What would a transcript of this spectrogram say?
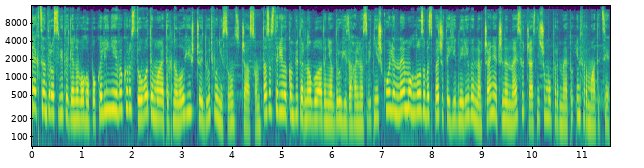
як центр освіти для нового покоління і використовувати має технології, що йдуть в унісон з часом. Та застаріле комп'ютерне обладнання в другій загальноосвітній школі не могло забезпечити гідний рівень навчання чи не найсучаснішому предмету інформатиці.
